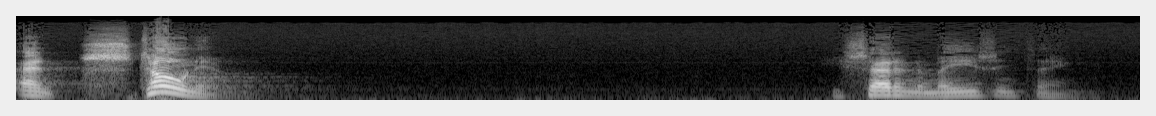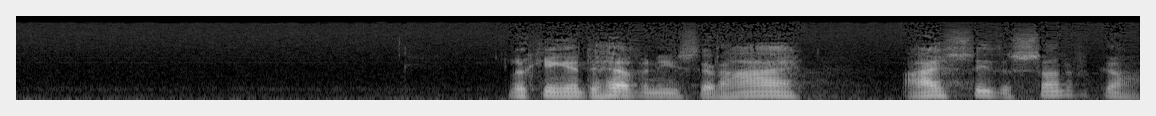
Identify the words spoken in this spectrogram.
and stone him. He said an amazing thing. Looking into heaven, he said, I, I see the Son of God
